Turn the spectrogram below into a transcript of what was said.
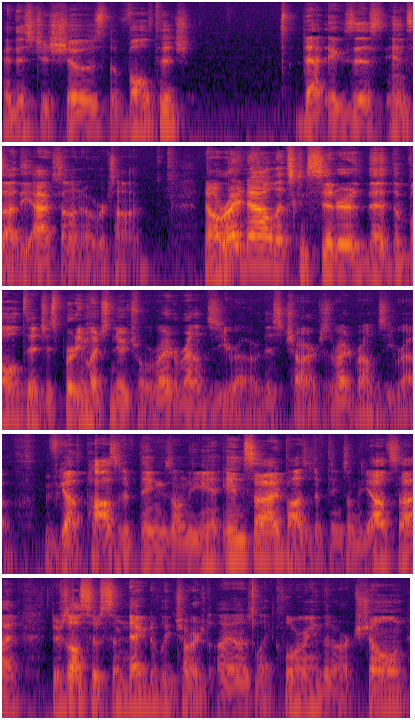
and this just shows the voltage that exists inside the axon over time. Now right now let's consider that the voltage is pretty much neutral, right around zero, or this charge is right around zero. We've got positive things on the inside, positive things on the outside. There's also some negatively charged ions like chlorine that aren't shown,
